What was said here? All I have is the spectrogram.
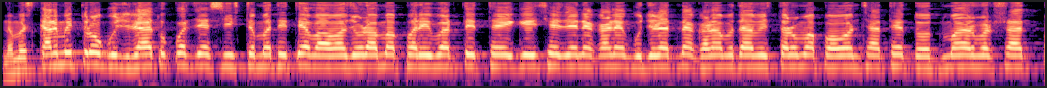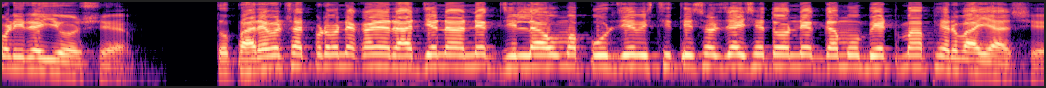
નમસ્કાર મિત્રો, ગુજરાત ઉપર જે સિસ્ટમ હતી તે વાવાઝોડામાં પરિવર્તિત થઈ ગઈ છે, જેને કારણે ગુજરાતના ઘણા બધા વિસ્તારોમાં પવન સાથે ધોધમાર વરસાદ પડી રહ્યો છે. તો ભારે વરસાદ પડવાને કારણે રાજ્યના અનેક જિલ્લાઓમાં પૂર જેવી સ્થિતિ સર્જાઈ છે, તો અનેક ગામો બેટમાં ફેરવાયા છે.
